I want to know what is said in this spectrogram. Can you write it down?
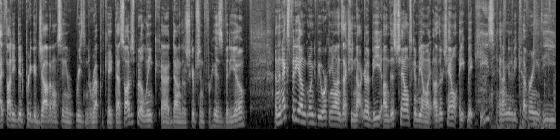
I thought he did a pretty good job. I don't see any reason to replicate that, so I'll just put a link uh, down in the description for his video. And the next video I'm going to be working on is actually not going to be on this channel. It's going to be on my other channel, 8-Bit Keys, and I'm going to be covering the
